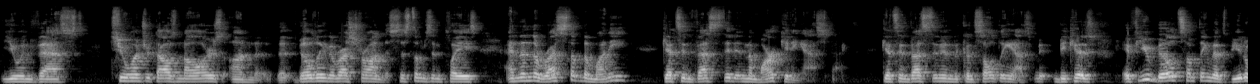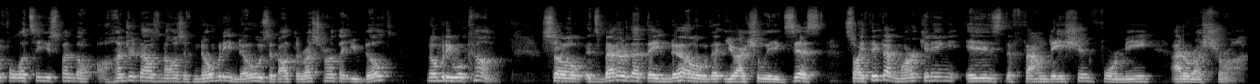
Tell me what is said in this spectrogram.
you invest $200,000 on the, the building the restaurant, the systems in place, and then the rest of the money gets invested in the marketing aspect gets invested in the consulting aspect because if you build something that's beautiful let's say you spend $100000 if nobody knows about the restaurant that you built nobody will come. So it's better that they know that you actually exist. So I think that marketing is the foundation for me at a restaurant.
